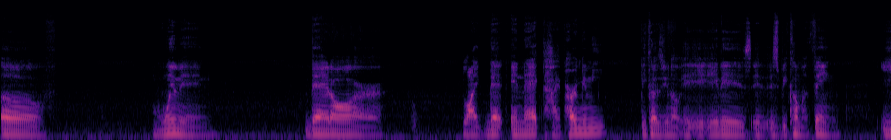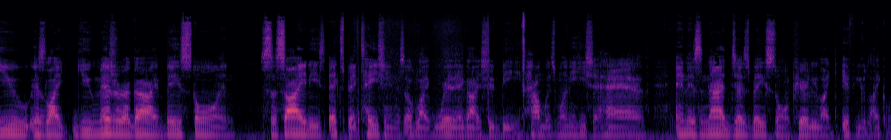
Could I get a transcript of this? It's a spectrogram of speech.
of women that are like that enact hypergamy because you know it, it, is it, it's become a thing. You is like you measure a guy based on society's expectations of like where that guy should be how much money he should have and it's not just based on purely like if you like him.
